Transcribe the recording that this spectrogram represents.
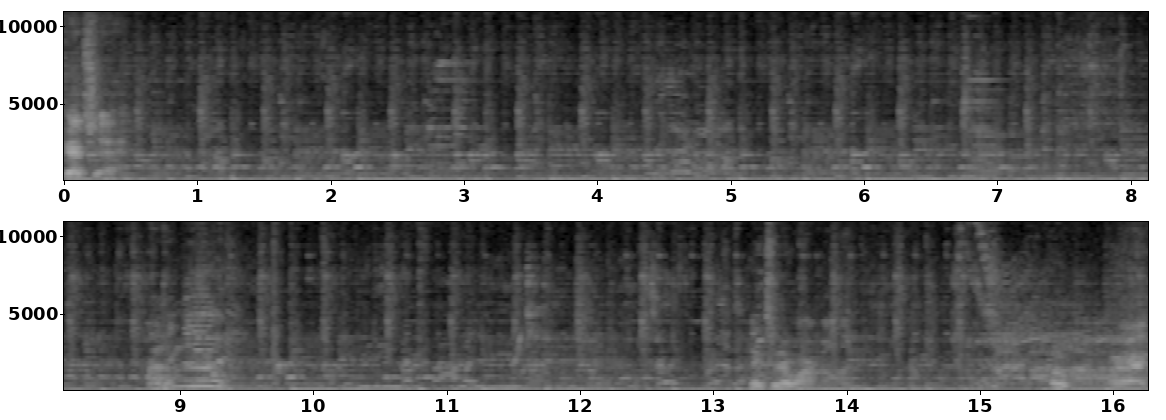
Gotcha. Watermelon. Oh, alright.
